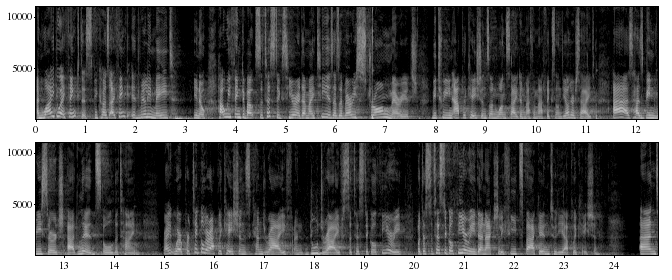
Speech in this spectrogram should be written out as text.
And why do I think this? Because I think it really made you know, how we think about statistics here at MIT is as a very strong marriage between applications on one side and mathematics on the other side, as has been researched at LIDS all the time, right? Where particular applications can drive and do drive statistical theory, but the statistical theory then actually feeds back into the application. And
